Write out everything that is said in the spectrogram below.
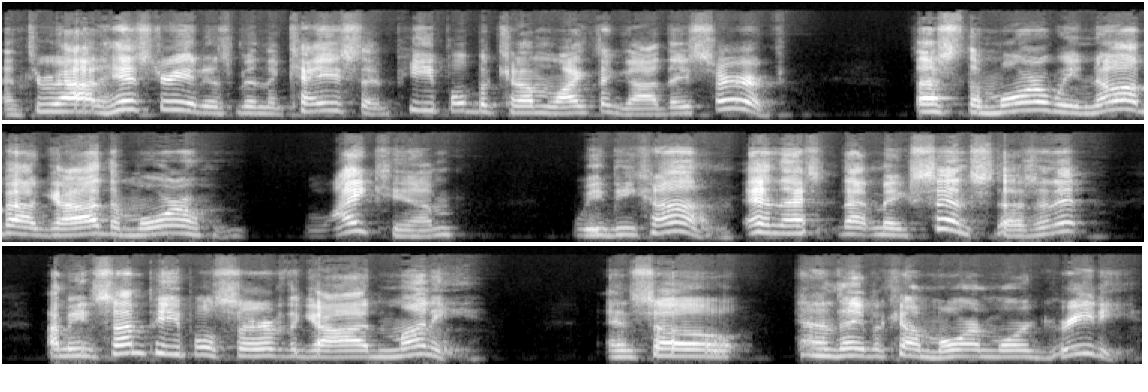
And throughout history, it has been the case that people become like the God they serve. Thus, the more we know about God, the more like him we become. And that's that makes sense, doesn't it? I mean, some people serve the god money. And so and they become more and more greedy.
